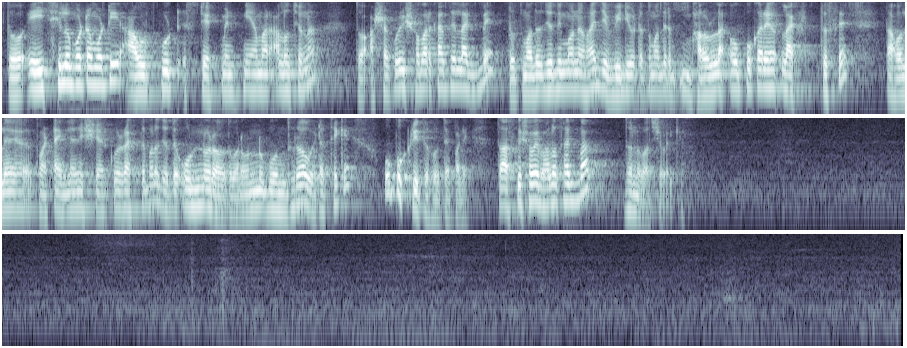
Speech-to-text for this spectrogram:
তো এই ছিল মোটামুটি আউটপুট স্টেটমেন্ট নিয়ে আমার আলোচনা। তো আশা করি সবার কাজে লাগবে। তো তোমাদের যদি মনে হয় যে ভিডিওটা তোমাদের ভালো উপকারে লাগতেছে, তাহলে তোমার টাইমলাইনে শেয়ার করে রাখতে পারো, যাতে অন্যরাও, তোমার অন্য বন্ধুরাও এটা থেকে উপকৃত হতে পারে। তো আজকে সবাই ভালো থাকবা। ধন্যবাদ সবাইকে।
